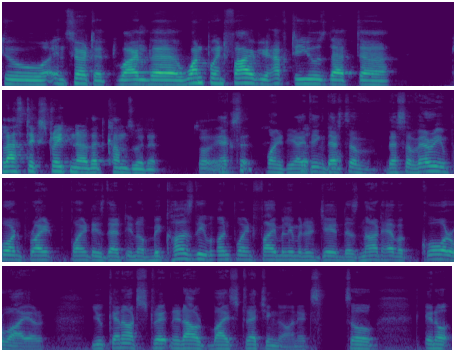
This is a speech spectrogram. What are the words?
to insert it, while the 1.5 you have to use that uh, plastic straightener that comes with it. So excellent point. Yeah, I think that's a that's a very important point. Is that you know because the 1.5 millimeter J does not have a core wire, you cannot straighten it out by stretching on it. So, you know,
